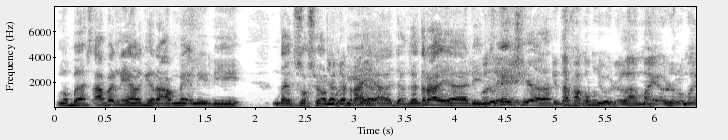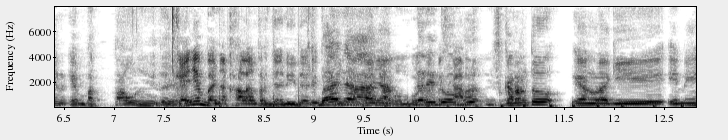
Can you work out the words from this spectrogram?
ngebahas apa nih yang lagi rame nih di entah itu sosial Jagat media, raya. jagat raya di Maksudnya Indonesia. Kita vakum juga udah lama ya, udah lumayan kayak 4 tahun gitu ya. Kayaknya banyak hal yang terjadi dari Banyak, banyak. Dari dua sekarang. bulan. Sekarang tuh yang lagi ini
